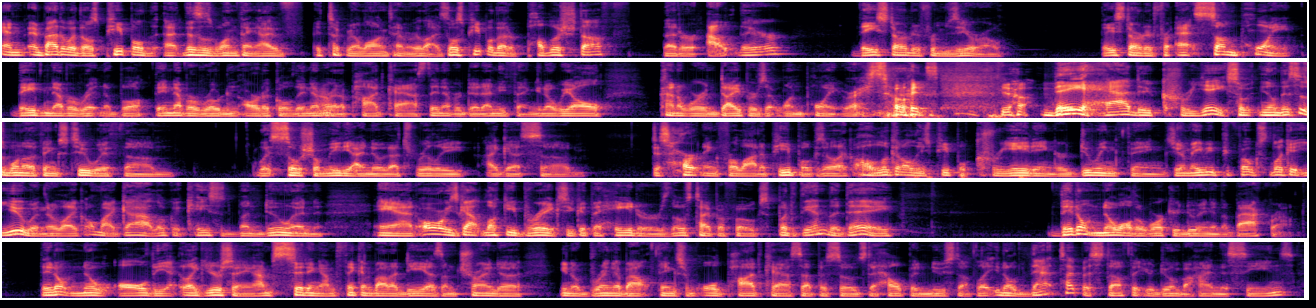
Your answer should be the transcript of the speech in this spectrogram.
And and by the way, those people. Uh, this is one thing I've. It took me a long time to realize. Those people that have published stuff that are out there, they started from zero. They started for at some point. They've never written a book. They never wrote an article. They never had a podcast. They never did anything. You know, we all kind of were in diapers at one point, right? So it's yeah. They had to create. So you know, this is one of the things too with um, with social media. I know that's really, I guess. Um, disheartening for a lot of people because they're like, oh, look at all these people creating or doing things. You know, maybe folks look at you and they're like, oh my God, look what Case has been doing. And, oh, he's got lucky breaks. You get the haters, those type of folks. But at the end of the day, they don't know all the work you're doing in the background. They don't know all the, like you're saying, I'm sitting, I'm thinking about ideas. I'm trying to, you know, bring about things from old podcast episodes to help in new stuff. Like, you know, that type of stuff that you're doing behind the scenes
